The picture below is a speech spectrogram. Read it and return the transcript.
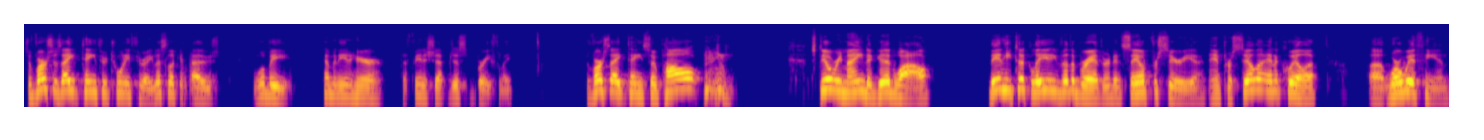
So verses 18 through 23, let's look at those. We'll be coming in here to finish up just briefly. So verse 18, so Paul still remained a good while. Then he took leave of the brethren and sailed for Syria, and Priscilla and Aquila uh, were with him.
